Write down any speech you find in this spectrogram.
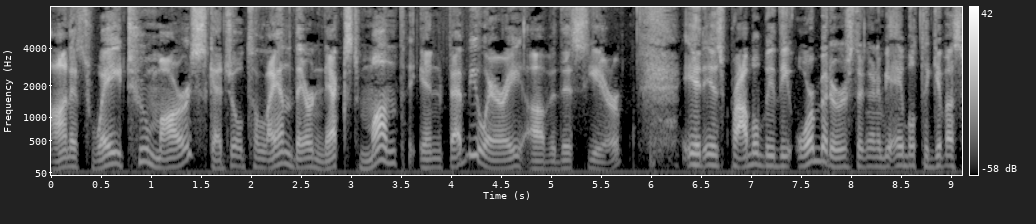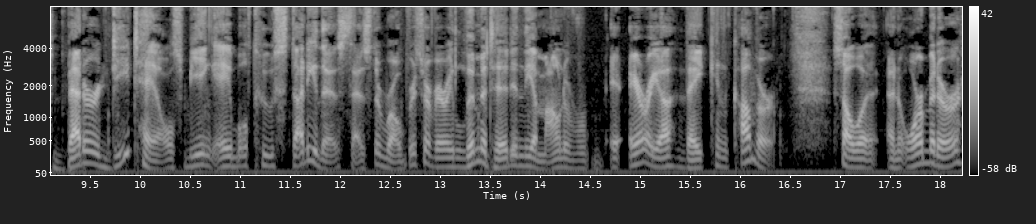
on its way to Mars scheduled to land there next month in February of this year, it is probably the orbiters that are going to be able to give us better details being able to study this as the rovers are very limited in the amount of area they can cover. So uh, an orbiter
